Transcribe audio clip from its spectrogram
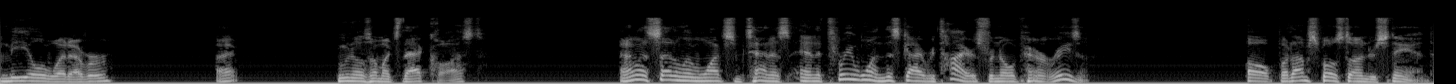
meal whatever. Right? Who knows how much that cost? And I'm going to settle and watch some tennis. And at 3 1, this guy retires for no apparent reason. Oh, but I'm supposed to understand.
